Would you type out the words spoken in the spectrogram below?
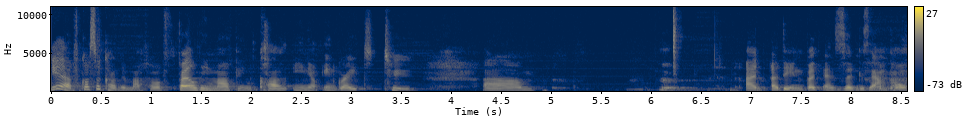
Yeah, of course I can't do math. I failed in math in class, in, in grade two. Um, I, I didn't, but as an example.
